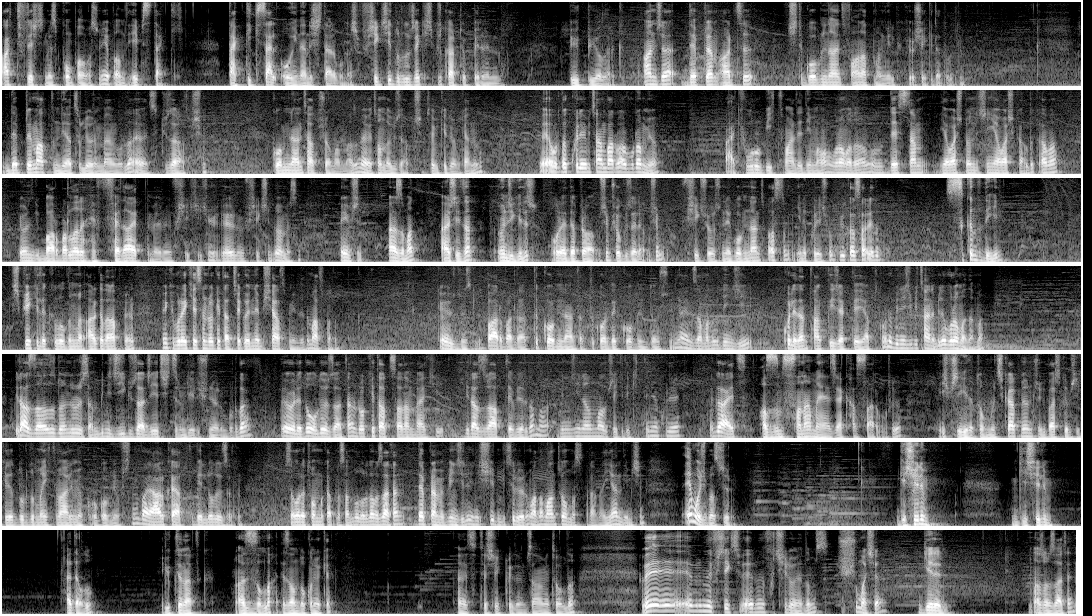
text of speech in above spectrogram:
aktifleştirmesi, pompalamasını yapalım diye. Hepsi taktik. Taktiksel oynanışlar bunlar. Şimdi fişekçiyi durduracak hiçbir kart yok benim elimde. Büyük büyü olarak. Anca deprem artı işte Goblin Knight falan atmam gerekiyor ki o şekilde durdum. Depremi attım diye hatırlıyorum ben burada. Evet güzel atmışım. Goblin Knight'i atmış olmam lazım. Evet onu da güzel atmışım. Tebrik ediyorum kendimi. Ve orada kuleye bir tane barbar vuramıyor. Belki vurur bir ihtimal dediğim ama vuramadım ama destem yavaş döndüğü için yavaş kaldık ama gördüğünüz gibi barbarları hep feda ettim Evrim Fişekçi için. Çünkü Evrim Fişekçi'nin ölmesi benim için her zaman her şeyden önce gelir. Oraya deprem atmışım. Çok güzel yapmışım. Fişekçi ölsün diye Goblin bastım. Yine kuleye çok büyük hasar yedim. Sıkıntı değil. Hiçbir şekilde kıvıldırma arkadan atmıyorum. Çünkü buraya kesin roket atacak. Önüne bir şey atmayayım dedim. Atmadım. Gördüğünüz gibi barbarlar attık. Goblin attık. Oradaki Goblin dönsün diye. Aynı zamanda birinciyi kuleden tanklayacak diye yaptık. Onu binici bir tane bile vuramadı ama. Biraz daha hızlı döndürürsem biniciyi güzelce yetiştiririm diye düşünüyorum burada. Ve öyle de oluyor zaten. Roket atsa adam belki biraz rahatlayabilirdi ama binici inanılmaz bir şekilde kilitleniyor kuleye. Ve gayet azımsanamayacak hasar vuruyor. Hiçbir şekilde tomruğu çıkartmıyorum çünkü başka bir şekilde durdurma ihtimalim yok o Goblin fıçını. Bayağı arkaya attı belli oluyor zaten. Mesela oraya tomruk atmasam da olurdu ama zaten deprem ve binciyle işi bitiriyorum. Adam anti olmasına rağmen yendiğim için emoji basıyorum. Geçelim. Geçelim. Hadi oğlum. Yüklen artık. Aziz Allah ezan dokunuyorken. Evet teşekkür ederim zahmet oldu. Ve Evrimli Fişekçi ve Evrimli Fıçı oynadığımız şu maça gelelim. Bundan sonra zaten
